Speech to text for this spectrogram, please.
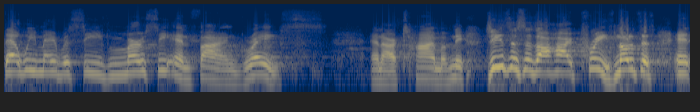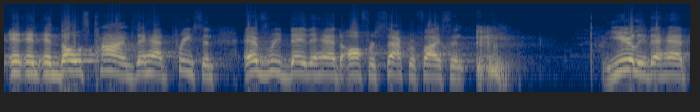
that we may receive mercy and find grace in our time of need. Jesus is our high priest. Notice this in, in, in those times, they had priests, and every day they had to offer sacrifice. And yearly they had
